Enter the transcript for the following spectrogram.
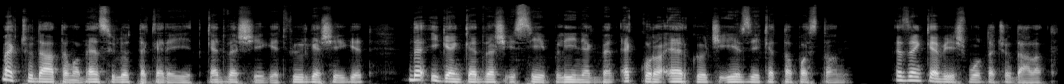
Megcsodáltam a benszülöttek erejét, kedvességét, fürgeségét, de igen kedves és szép lényekben ekkora erkölcsi érzéket tapasztalni. Ezen kevés volt a csodálat,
